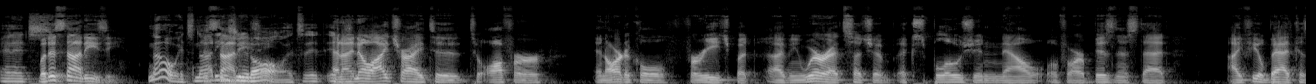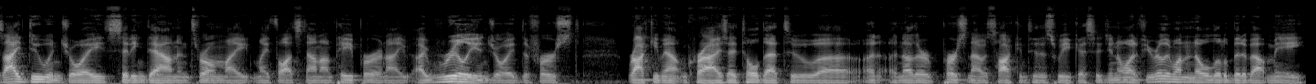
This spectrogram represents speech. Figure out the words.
and it's But it's not easy. no, it's not it's easy not at all. It's it, it and I know I try to to offer an article for each, but I mean we're at such a explosion now of our business that I feel bad because I do enjoy sitting down and throwing my my thoughts down on paper, and I I really enjoyed the first Rocky Mountain Cries. I told that to uh, an, another person I was talking to this week. I said, you know what, if you really want to know a little bit about me,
